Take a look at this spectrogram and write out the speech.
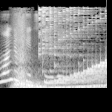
Wonder Kids TV.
